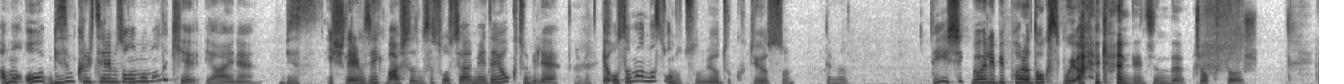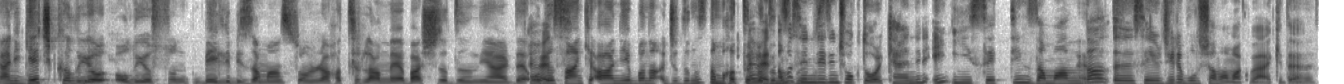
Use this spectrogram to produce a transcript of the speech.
Ama o bizim kriterimiz olmamalı ki yani. Biz işlerimize ilk başladığımızda sosyal medya yoktu bile. Evet. E o zaman nasıl unutulmuyorduk diyorsun. Değil mi? Değişik böyle bir paradoks bu yani kendi içinde. Çok zor. Yani geç kalıyor oluyorsun belli bir zaman sonra hatırlanmaya başladığın yerde. O da Evet. sanki aa niye bana acıdınız da mı hatırladınız? Evet ama senin dediğin çok doğru. Kendini en iyi hissettiğin zamanda e, seyirciyle buluşamamak belki de. Evet.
